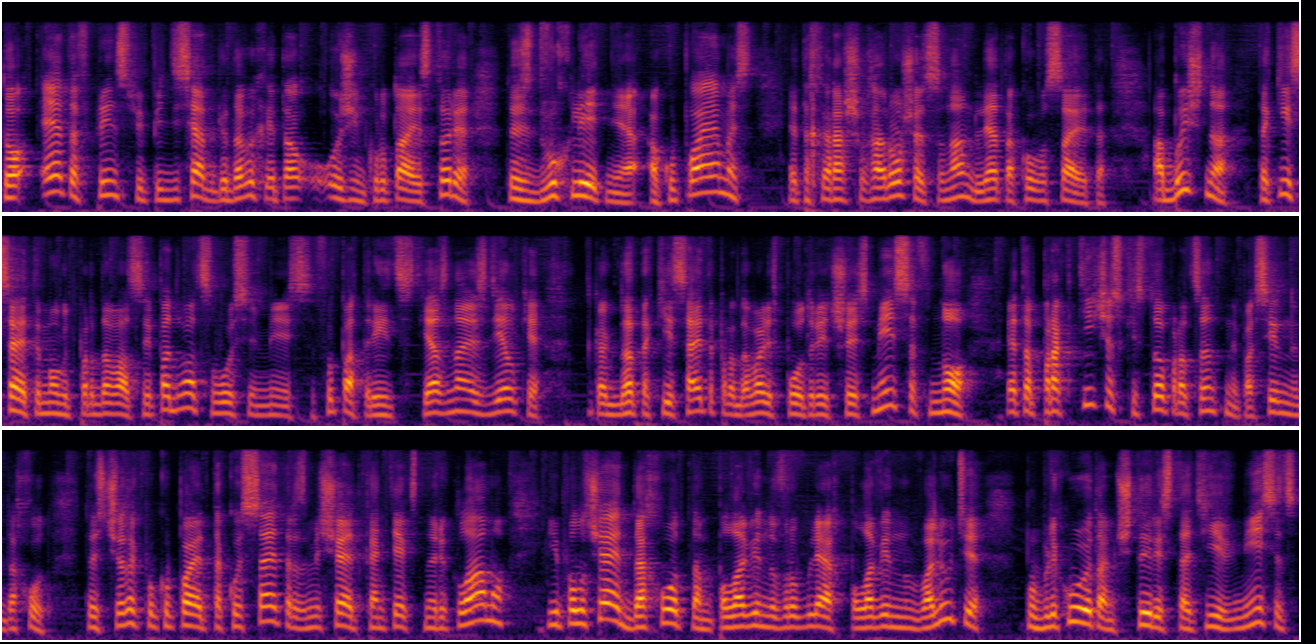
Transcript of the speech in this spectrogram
то это в принципе 50 годовых, это очень крутая история. То есть двухлетняя окупаемость, это хорошо, хорошая цена для такого сайта. Обычно такие сайты могут продаваться и по 28 месяцев, и по 30. Я знаю сделки, когда такие сайты продавались по 36 месяцев, но это практически стопроцентный пассивный доход. То есть человек покупает такой сайт, размещает контекстную рекламу и получает доход там половину в рублях, половину в валюте, публикуя там 4 статьи в месяц.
